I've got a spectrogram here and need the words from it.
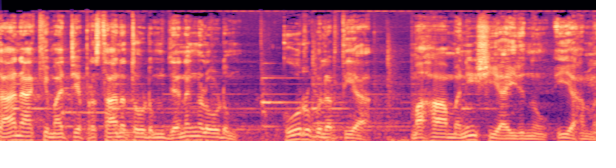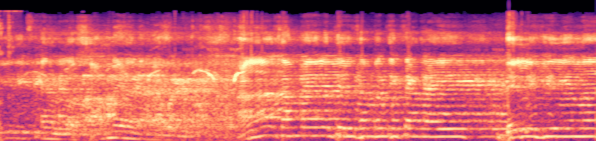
താനാക്കി മാറ്റിയ പ്രസ്ഥാനത്തോടും ജനങ്ങളോടും കൂറുപുലർത്തിയ മഹാമനീഷിയായിരുന്നു ഈ അഹമ്മദ്. ആ സമ്മേളനത്തിൽ സംബന്ധിക്കാനായി ഡൽഹിയിൽ നിന്ന്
